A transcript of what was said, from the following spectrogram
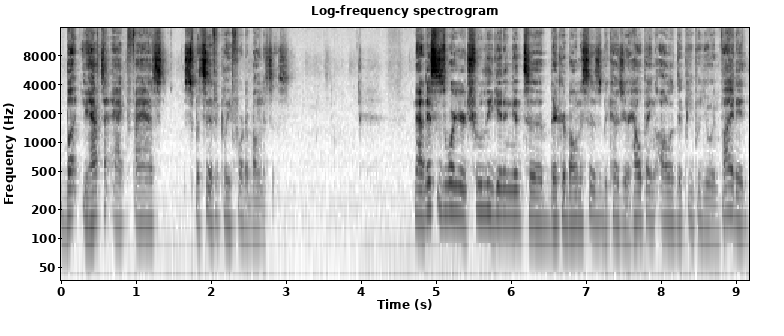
but you have to act fast specifically for the bonuses. Now, this is where you're truly getting into bigger bonuses because you're helping all of the people you invited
